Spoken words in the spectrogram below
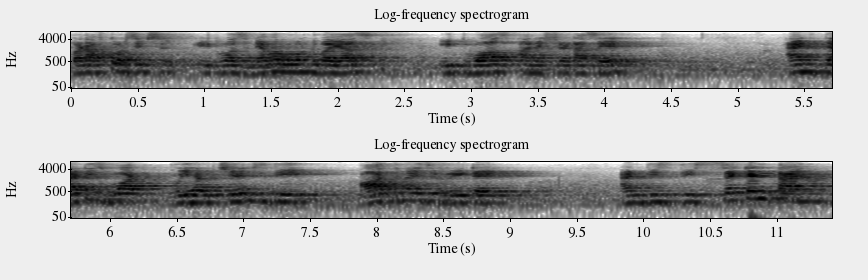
but of course it was never owned by us. It was on a strata sale and that is what we have changed the organized retail and this is the second time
